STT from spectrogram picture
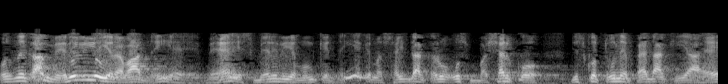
उसने कहा, मेरे लिए ये रवाज नहीं है। मैं इस, मेरे लिए मुमकिन नहीं है कि मैं सजदा करूँ उस बशर को जिसको तूने पैदा किया है,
